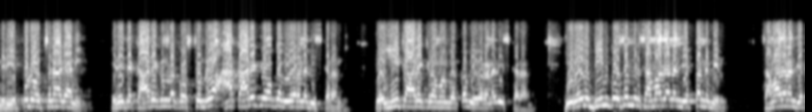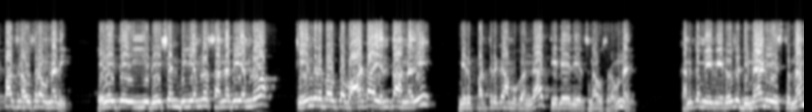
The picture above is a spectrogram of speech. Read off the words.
మీరు ఎప్పుడు వచ్చినా కానీ ఏదైతే కార్యక్రమంలోకి వస్తుండ్రో ఆ కార్యక్రమం యొక్క వివరణ తీసుకురండి. ఈ కార్యక్రమం యొక్క వివరణ తీసుకురండి. ఈ రోజు దీనికోసం మీరు సమాధానం చెప్పండి మీరు. సమాధానం చెప్పాల్సిన అవసరం ఉన్నది. ఏదైతే ఈ రేషన్ బియ్యంలో సన్న బియ్యంలో కేంద్ర ప్రభుత్వ వాటా ఎంత అన్నది మీరు పత్రికాముఖంగా తెలియజేయాల్సిన అవసరం ఉన్నది. కనుక మేము ఈరోజు డిమాండ్ చేస్తున్నాం.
